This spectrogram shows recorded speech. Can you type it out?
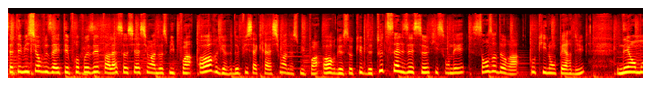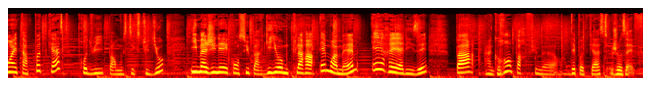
Cette émission vous a été proposée par l'association anosmi.org. Depuis sa création, anosmi.org s'occupe de toutes celles et ceux qui sont nés sans odorat ou qui l'ont perdu. Néanmoins est un podcast produit par Moustique Studio, imaginé et conçu par Guillaume, Clara et moi-même et réalisé par un grand parfumeur des podcasts, Joseph.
